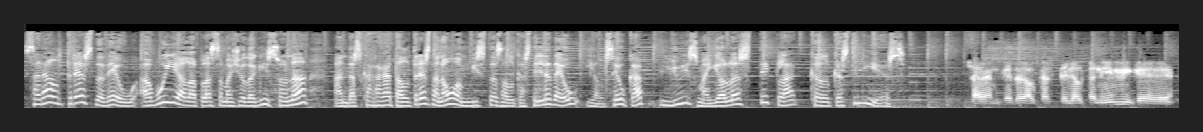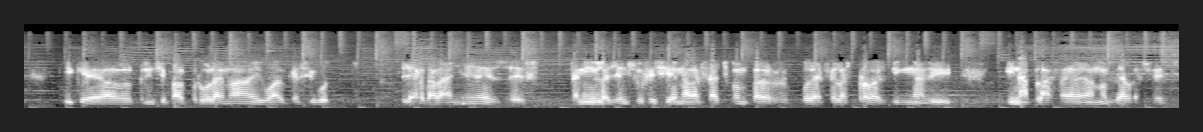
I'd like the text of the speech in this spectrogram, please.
serà el 3 de 10. Avui, a la plaça Major de Guissona, han descarregat el 3 de 9 amb vistes al Castell de Déu i el seu cap, Lluís Maioles, té clar que el castell hi és. sabem que el castell el tenim i que, i que el principal problema, igual que ha sigut al llarg de l'any, és, és tenir la gent suficient a l'assaig com per poder fer les proves dignes i, i anar a plaça amb els deures fets.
